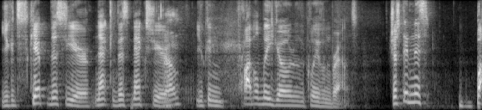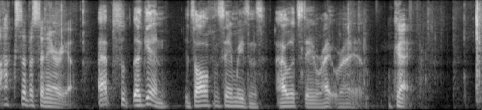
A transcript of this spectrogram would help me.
You could skip this year. Ne- this next year, Yeah. you can probably go to the Cleveland Browns. Just in this box of a scenario. absolutely. Again, it's all for the same reasons. I would stay right where I am. Okay. I'm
